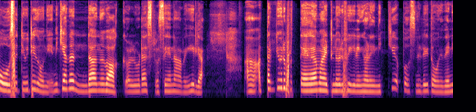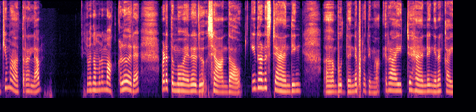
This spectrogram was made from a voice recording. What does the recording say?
പോസിറ്റിവിറ്റി തോന്നി. എനിക്കത് എന്താണെന്ന് വാക്കുകളിലൂടെ എക്സ്പ്രസ് ചെയ്യാൻ അറിയില്ല. അത്രയ്ക്കും ഒരു പ്രത്യേകമായിട്ടുള്ള ഒരു ഫീലിംഗ് ആണ് എനിക്ക് പേഴ്സണലി തോന്നിയത്. എനിക്ക് മാത്രമല്ല ഇപ്പം നമ്മുടെ മക്കൾ വരെ ഇവിടെ എത്തുമ്പോൾ ഭയങ്കര ഒരു ശാന്തമാവും ഇതാണ് സ്റ്റാൻഡിങ് ബുദ്ധന്റെ പ്രതിമ. റൈറ്റ് ഹാൻഡ് ഇങ്ങനെ കൈ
